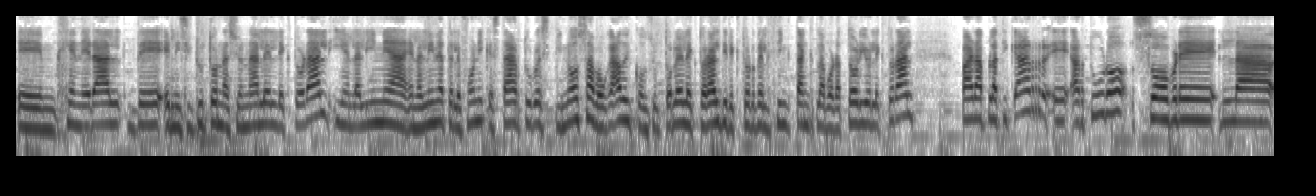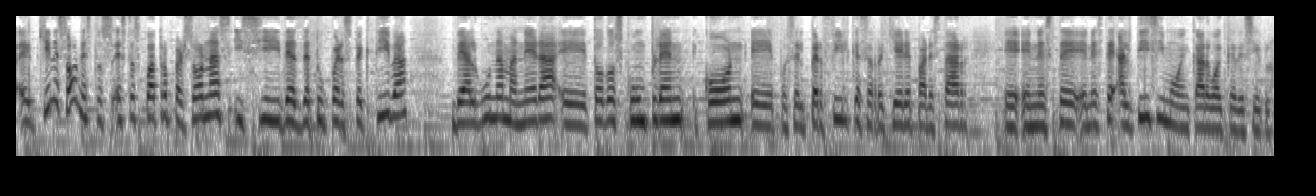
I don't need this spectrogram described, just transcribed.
general del Instituto Nacional Electoral y en la línea en la línea telefónica está Arturo Espinosa, abogado y consultor electoral, director del think tank Laboratorio Electoral para platicar, eh, Arturo, sobre la, eh, quiénes son estos, estas cuatro personas y si desde tu perspectiva, de alguna manera, eh, todos cumplen con pues el perfil que se requiere para estar en, este, en este altísimo encargo, hay que decirlo.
